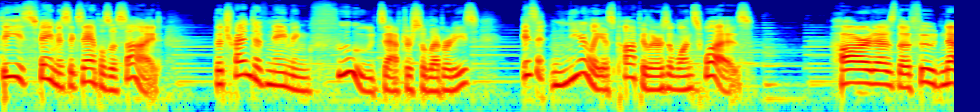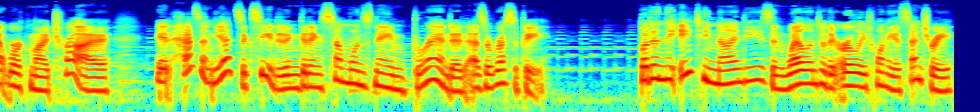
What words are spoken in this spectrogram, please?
These famous examples aside, the trend of naming foods after celebrities isn't nearly as popular as it once was. Hard as the Food Network might try, it hasn't yet succeeded in getting someone's name branded as a recipe. But in the 1890s and well into the early 20th century,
